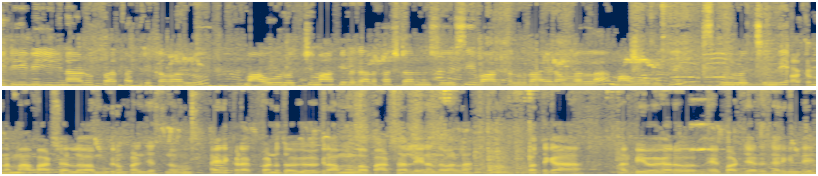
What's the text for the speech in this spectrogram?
ఈటీవీ ఈనాడు ప- పత్రిక వాళ్ళు మా ఊరు వచ్చి మా పిల్లగాల కష్టాలను చూసి వార్తలు రాయడం వల్ల మా ఊరికి స్కూల్ వచ్చింది. అక్కడ మా పాఠశాలలో ముగ్గురం పనిచేస్తున్నాము. అయితే ఇక్కడ కొండతోగు గ్రామంలో పాఠశాల లేనందువల్ల కొత్తగా ఆర్పిఓ గారు ఏర్పాటు చేయడం జరిగింది.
